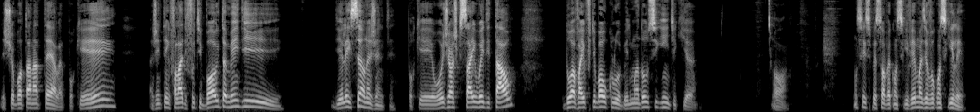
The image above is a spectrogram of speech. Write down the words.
Deixa eu botar na tela, porque a gente tem que falar de futebol e também de, de eleição, né, gente? Porque hoje eu acho que sai o edital do Havaí Futebol Clube. Ele mandou o seguinte aqui, ó. ó. Não sei se o pessoal vai conseguir ver, mas eu vou conseguir ler.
